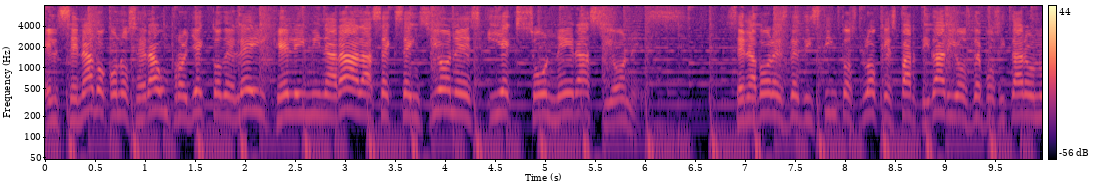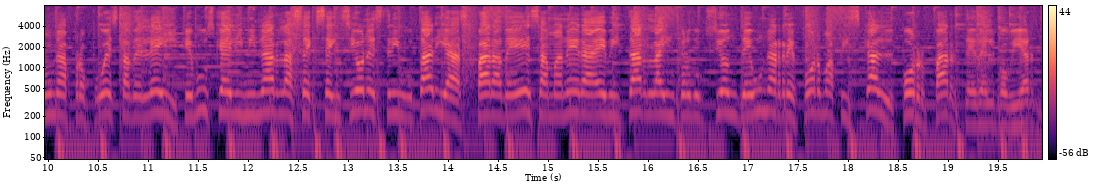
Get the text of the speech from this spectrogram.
el Senado conocerá un proyecto de ley que eliminará las exenciones y exoneraciones. Senadores de distintos bloques partidarios depositaron una propuesta de ley que busca eliminar las exenciones tributarias para de esa manera evitar la introducción de una reforma fiscal por parte del gobierno.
